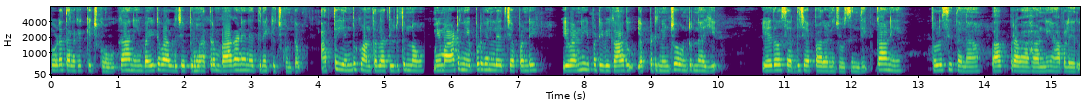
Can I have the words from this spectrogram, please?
కూడా తలకెక్కించుకోవు. కానీ బయట వాళ్ళు చెప్పిన మాత్రం బాగానే నెత్తినెక్కించుకుంటావు. అత్త ఎందుకు అంతలా తిడుతున్నావు? మీ మాటని ఎప్పుడు వినలేదు చెప్పండి. ఇవన్నీ ఇప్పటివి కాదు ఎప్పటి నుంచో ఉంటున్నాయి. ఏదో సర్ది చెప్పాలని చూసింది. కానీ తులసి తన వాక్ ప్రవాహాన్ని ఆపలేదు.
